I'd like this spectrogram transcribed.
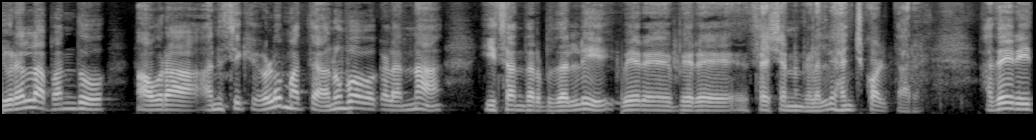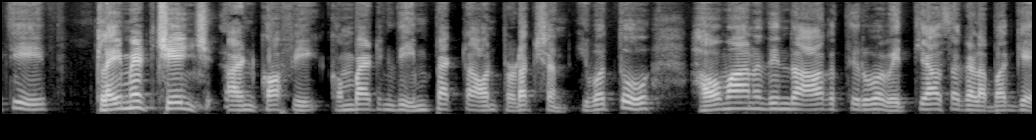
ಇವರೆಲ್ಲ ಬಂದು ಅವರ ಅನಿಸಿಕೆಗಳು ಮತ್ತು ಅನುಭವಗಳನ್ನು ಈ ಸಂದರ್ಭದಲ್ಲಿ ಬೇರೆ ಬೇರೆ ಸೆಷನ್ಗಳಲ್ಲಿ ಹಂಚಿಕೊಳ್ತಾರೆ. ಅದೇ ರೀತಿ climate change and coffee combating the impact on production ಇವತ್ತು ಹವಾಮಾನದಿಂದ ಆಗುತ್ತಿರುವ ವ್ಯತ್ಯಾಸಗಳ ಬಗ್ಗೆ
